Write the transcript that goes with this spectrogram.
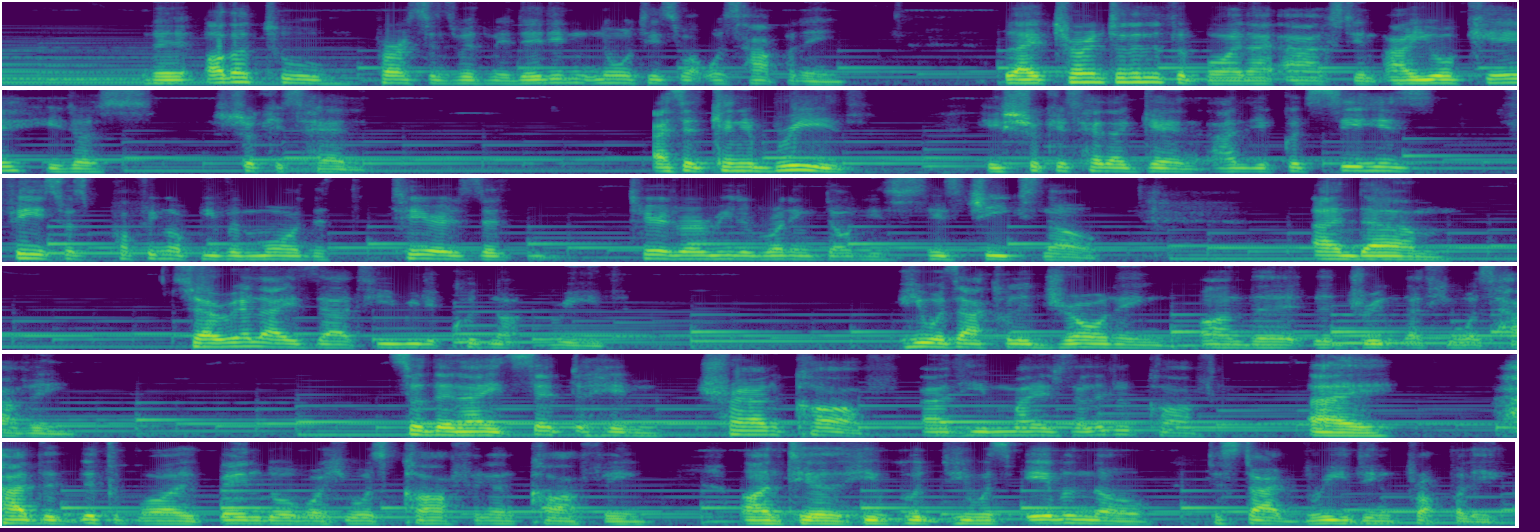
The other two persons with me, they didn't notice what was happening. But I turned to the little boy and I asked him, Are you okay? He just shook his head. I said, Can you breathe? He shook his head again, and you could see his face was puffing up even more. The tears, the tears were really running down his, his cheeks now. And um, so I realized that he really could not breathe. He was actually drowning on the, the drink that he was having. So then I said to him, try and cough. And he managed a little cough. I had the little boy bend over. He was coughing and coughing until he could he was able now to start breathing properly.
